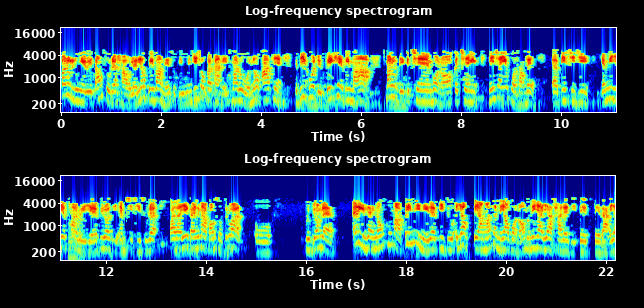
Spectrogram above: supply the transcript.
ကျမတို့ လူငယ်တွေ တောင်းဆိုတဲ့ဟာကိုလည်း လုပ်ပေးပါမယ်ဆိုပြီး ဝန်ကြီးချုပ်ဘက်ကနေ ကျမတို့ကို နှုတ်အားဖြင့် ကတိကဝတ်တွေ ပေးခဲ့ပြီးမှ ကျမတို့ဒီကချင်ပေါ့နော်ကချင်ငင်းချမ်းရေးဖော်ဆောင်တဲ့အဲ PCG ရမီရဖတွေရပြီးတော့ဒီ MCC ဆိုတဲ့ ဘာသာရေး ဂိုင်းကနာပေါင်းစုံ သူတို့ကဟိုဘယ်လိုပြောမလဲအဲ့ဒီလိုင်လုံးခုမှာ ပိတ်မိနေတဲ့ ပြည်သူ အယောက်152ယောက်ပေါ့နော်မနေ့က ရထားတဲ့ဒီဒေတာအရ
